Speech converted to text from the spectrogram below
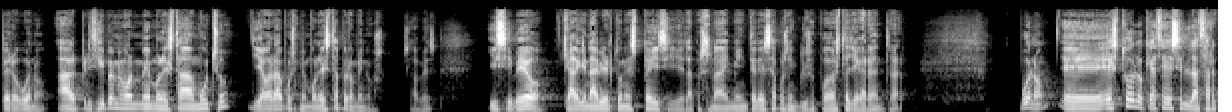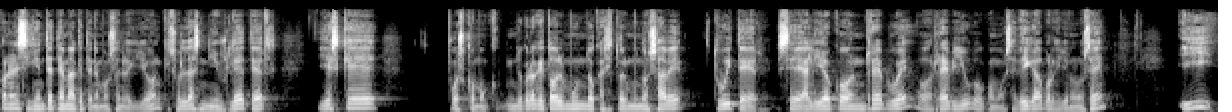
pero bueno, al principio me molestaba mucho y ahora pues me molesta, pero menos, ¿sabes? Y si veo que alguien ha abierto un space y la persona me interesa, pues incluso puedo hasta llegar a entrar. Bueno, eh, esto lo que hace es enlazar con el siguiente tema que tenemos en el guion, que son las newsletters. Y es que, pues como yo creo que todo el mundo, casi todo el mundo sabe, Twitter se alió con Revue o Review, o como se diga, porque yo no lo sé, y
